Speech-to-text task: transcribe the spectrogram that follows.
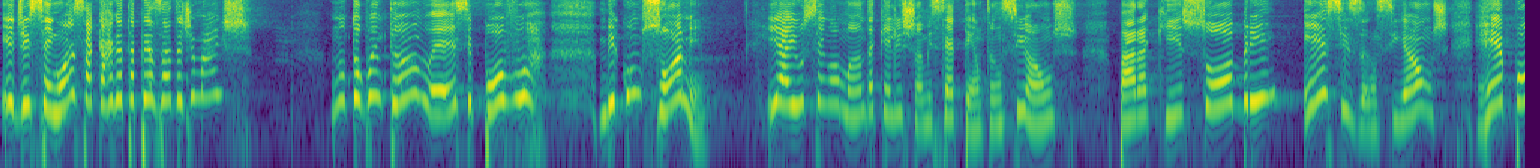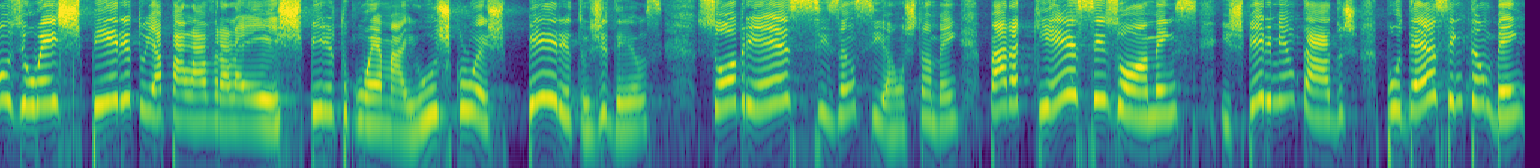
e diz: Senhor, essa carga está pesada demais. Não estou aguentando. esse povo me consome. E aí o Senhor manda que ele chame 70 anciãos para que sobre esses anciãos repouse o Espírito, e a palavra lá é Espírito com E maiúsculo, Espírito de Deus, sobre esses anciãos também, para que esses homens experimentados pudessem também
